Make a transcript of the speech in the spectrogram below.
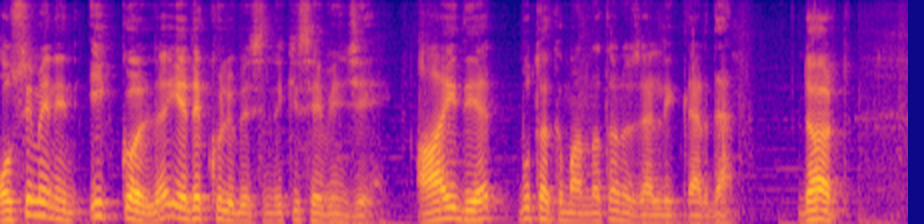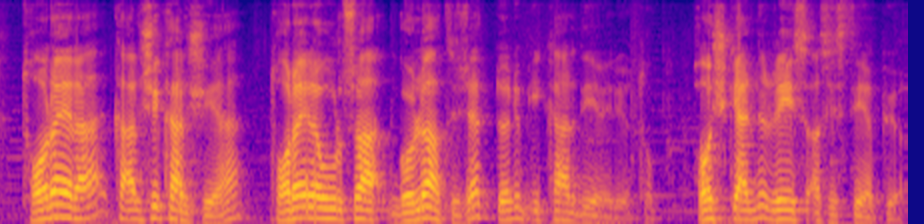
Osimen'in ilk golle yedek kulübesindeki sevinci. Aidiyet bu takım anlatan özelliklerden. 4. Torreira karşı karşıya. Torreira vursa golü atacak. Dönüp Icardi'ye veriyor top. Hoş geldin reis asisti yapıyor.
